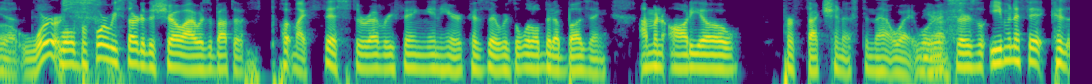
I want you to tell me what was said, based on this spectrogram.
uh, Yeah. worse. Well, before we started the show, I was about to th- put my fist through everything in here because there was a little bit of buzzing. I'm an audio perfectionist in that way. Where Yes. if there's even if it because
